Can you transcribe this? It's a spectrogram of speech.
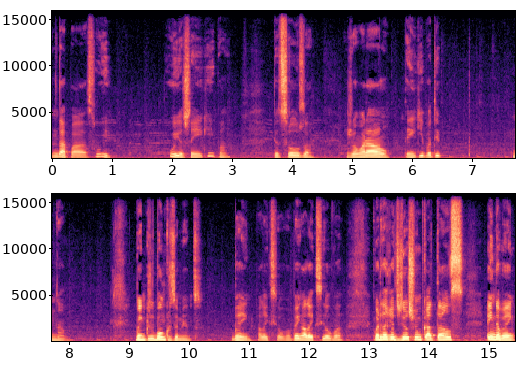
Não dá passo. Ui. Ui, eles têm equipa. Pedro Souza. João Amaral. Tem equipa tipo. Não. Bem, bom cruzamento. Bem, Alex Silva. Bem, Alex Silva. Guarda-redes deles foi um bocado tanso. Ainda bem.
